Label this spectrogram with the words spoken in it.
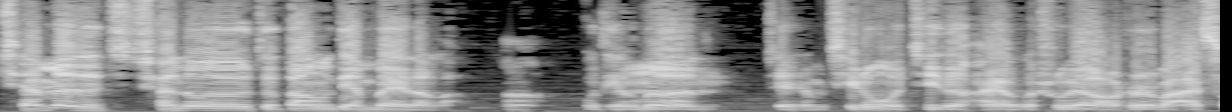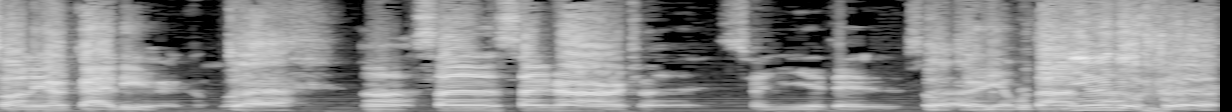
前面的全都就当垫背的了啊，不停的这什么，其中我记得还有个数学老师吧，还算了一下概率什么对，嗯，三三十二选选一，这也不单，因为就是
